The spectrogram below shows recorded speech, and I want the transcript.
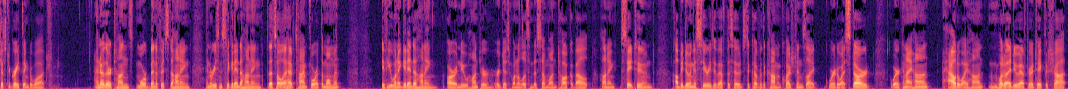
just a great thing to watch. I know there are tons more benefits to hunting and reasons to get into hunting, but that's all I have time for at the moment. If you want to get into hunting, are a new hunter, or just want to listen to someone talk about hunting, stay tuned. I'll be doing a series of episodes to cover the common questions like where do I start, where can I hunt, how do I hunt, and what do I do after I take the shot.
